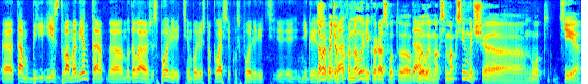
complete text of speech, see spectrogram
Э, там есть два момента, э, ну давай уже спойлерить, тем более, что классику спойлерить э, не грешно. Давай пойдем да? по хронологии, как раз вот да. Белла и Максим Максимович, ну вот те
